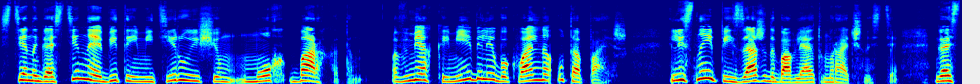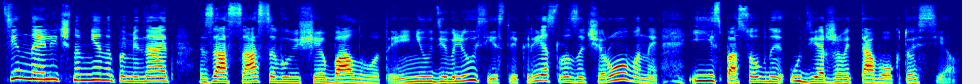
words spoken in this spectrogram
Стены гостиной обиты имитирующим мох бархатом. В мягкой мебели буквально утопаешь. Лесные пейзажи добавляют мрачности. Гостиная лично мне напоминает засасывающее болото, и не удивлюсь, если кресла зачарованы и способны удерживать того, кто сел.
